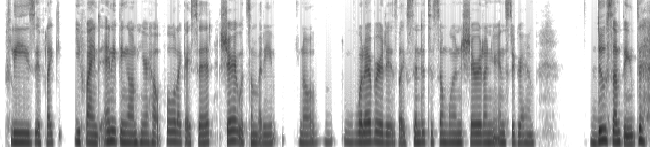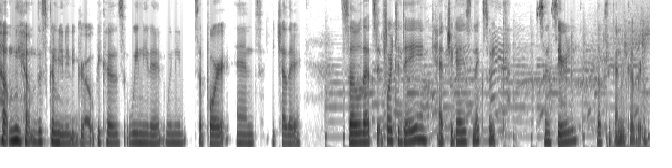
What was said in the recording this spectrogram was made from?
Please, if like you find anything on here helpful, like I said, share it with somebody, you know, whatever it is, like send it to someone, share it on your Instagram. Do something to help me help this community grow because we need it. We need support and each other. So that's it for today. Catch you guys next week. Sincerely, Toxic and Recovery.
